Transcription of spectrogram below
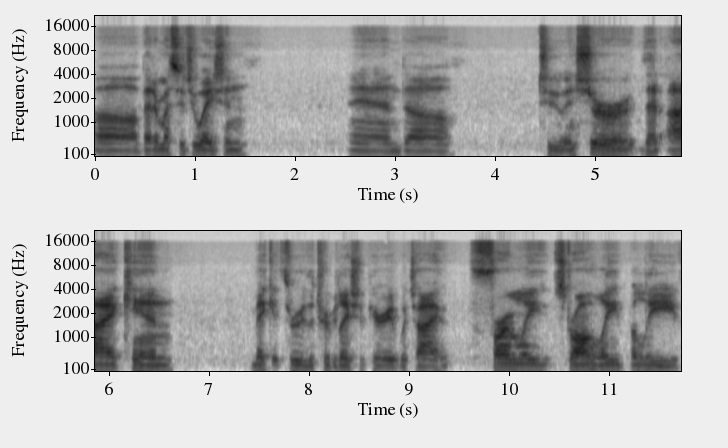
uh, better my situation, and uh, to ensure that I can make it through the tribulation period, which I firmly, strongly believe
